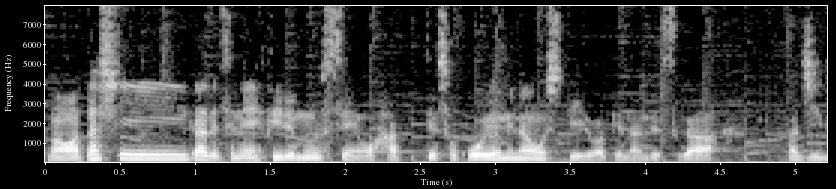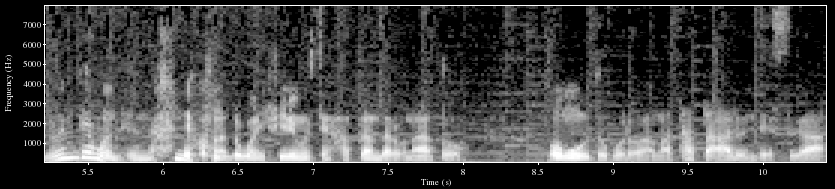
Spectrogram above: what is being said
まあ、私がですね、フィルム線を貼ってそこを読み直しているわけなんですが、まあ、自分でもですね、なんでこんなところにフィルム線貼ったんだろうなと思うところはま多々あるんですが、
